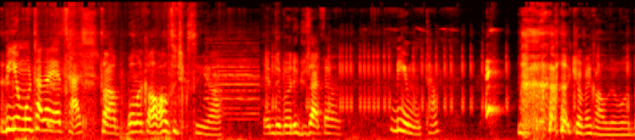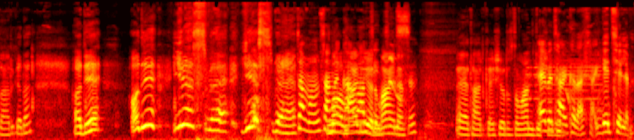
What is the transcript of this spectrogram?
Bir yumurta da yeter. Tamam bana kahvaltı çıksın ya. Hem de böyle güzel falan. Bir yumurta. Köpek avlıyor bu arada arkadan. Hadi. Hadi. Yes be. Yes be. Tamam sana Normal kahvaltı yiyorum, aynen. edeceksin. Evet arkadaşlar o zaman geçelim. Evet arkadaşlar geçelim.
